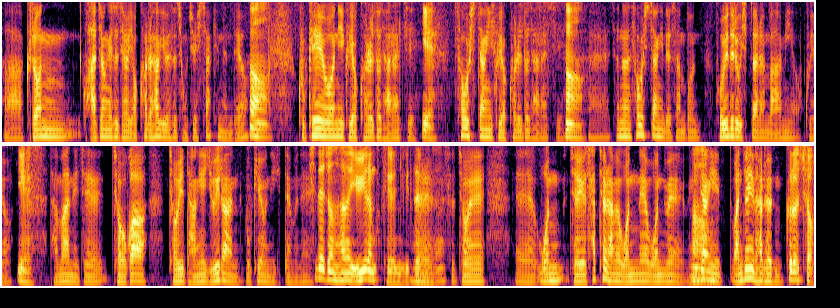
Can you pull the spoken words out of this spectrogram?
아, 그런 과정에서 제가 역할을 하기 위해서 정치를 시작했는데요. 어. 국회의원이 그 역할을 더 잘할지 예. 서울시장이 그 역할을 더 잘할지 어. 에, 저는 서울시장이 돼서 한번 보여드리고 싶다는 마음이 없고요. 예. 다만 이제 저가 저희 당의 유일한 국회의원이기 때문에 시대전환의 유일한 국회의원이기 네, 때문에 네, 그래서 저의 원 저희 사퇴를 하면 원내 원외 굉장히 어. 완전히 다른 그렇죠.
